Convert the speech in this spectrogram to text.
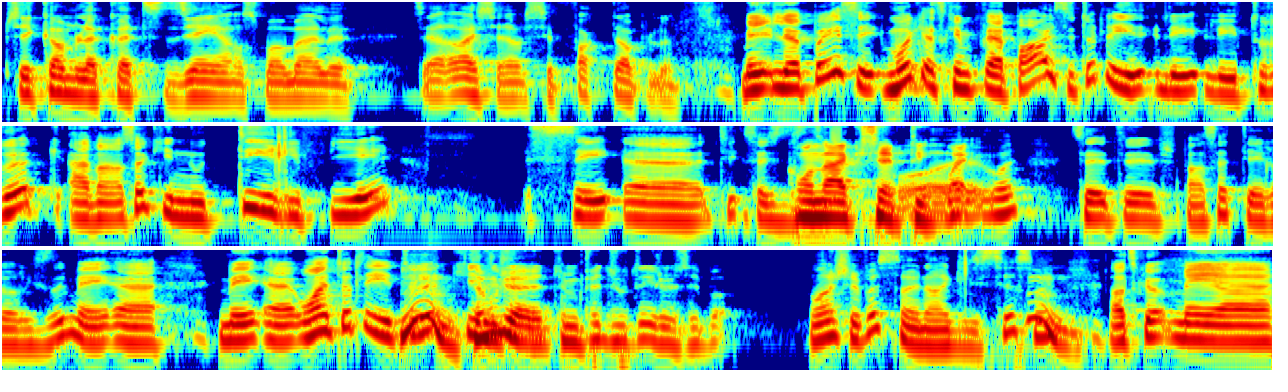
Puis c'est comme le quotidien en ce moment. là. C'est ouais, c'est- c'est fucked up. Là. Mais le pire, c'est. Moi, qu'est-ce qui me fait peur, c'est tous les, les- les trucs avant ça qui nous terrifiaient. C'est. euh, Qu'on a accepté. Ouais. Je pensais terroriser, mais. euh, mais euh, ouais, tous les trucs Hum, qui. tu me fais douter, je sais pas. Ouais, je sais pas si c'est un anglicisme. Hmm. En tout cas, mais, euh,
